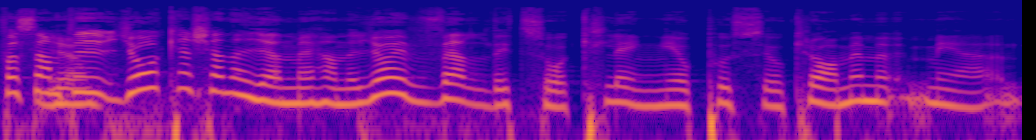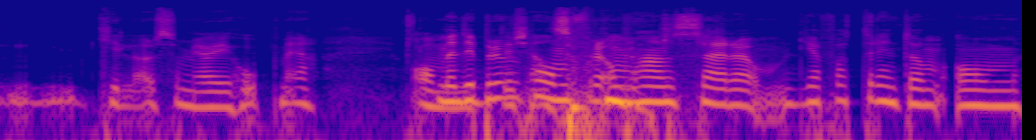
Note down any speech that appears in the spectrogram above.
Fast samtidigt, jag kan känna igen mig i henne. Jag är väldigt så klängig och pussig och kramig med, med killar som jag är ihop med. Om Men det beror på om, om hans, så här, jag fattar inte om, om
